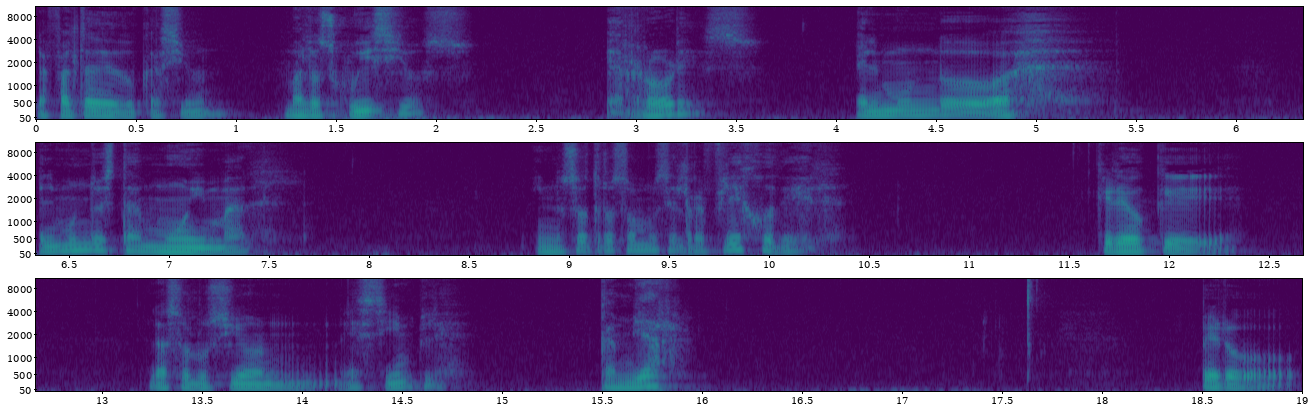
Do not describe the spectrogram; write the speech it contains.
la falta de educación, malos juicios, errores. El mundo... El mundo está muy mal. Y nosotros somos el reflejo de él. Creo que la solución es simple. Cambiar. Pero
